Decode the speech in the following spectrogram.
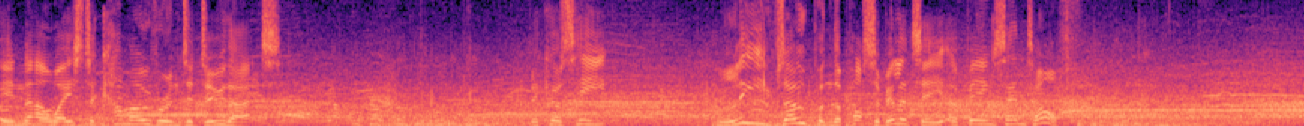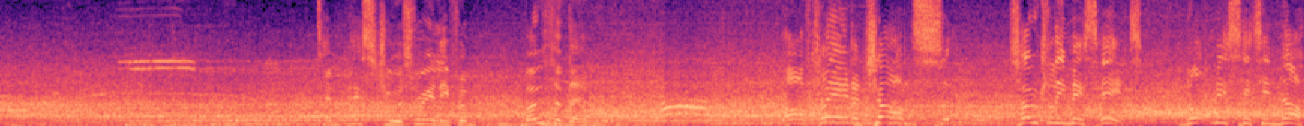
in Awais to come over and to do that because he leaves open the possibility of being sent off. Tempestuous really from both of them. Half cleared a chance, totally miss-hit, not miss-hit enough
